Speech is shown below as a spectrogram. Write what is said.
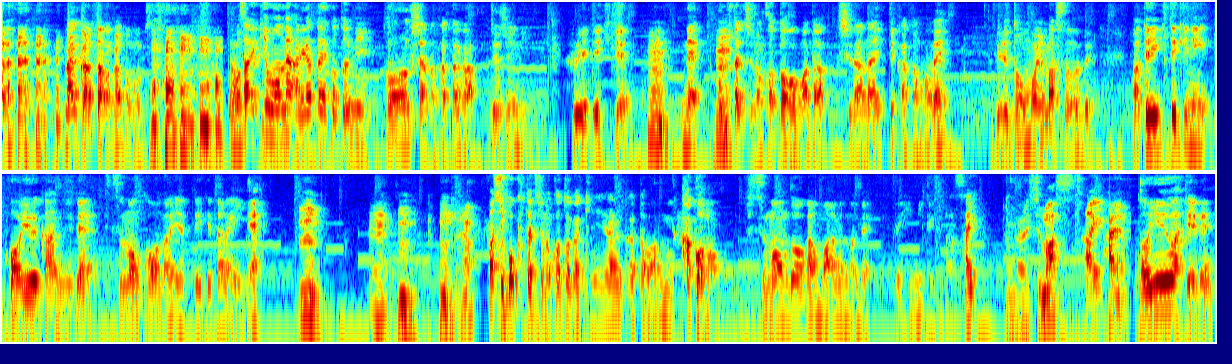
なんかあったのかと思って。でも最近もね、ありがたいことに登録者の方が徐々に増えてきて、うんね、うん僕たちのことをまだ知らないって方もね、いると思いますので、まあ、定期的にこういう感じで質問コーナーやっていけたらいいね。うんうん。うんうんねもし僕たちのことが気になる方は、過去の質問動画もあるので、ぜひ見てください。お願いしますはい。はいというわけで、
